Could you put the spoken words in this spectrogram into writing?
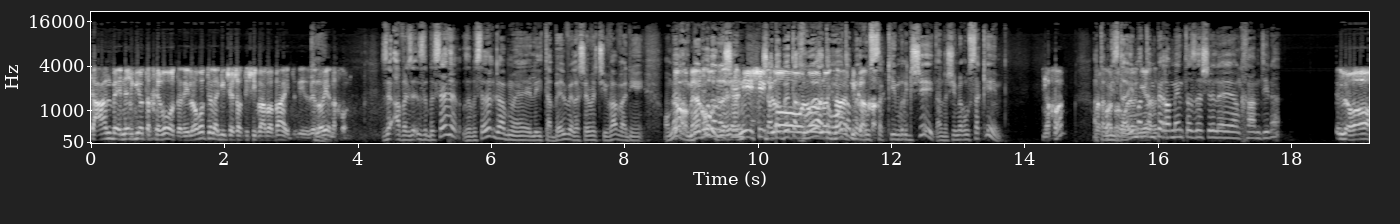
טען באנרגיות אחרות. אני לא רוצה להגיד שישבתי שבעה בבית, כי זה כן. לא יהיה נכון. זה, אבל זה, זה בסדר, זה בסדר גם uh, להתאבל ולשבת שבעה, ואני אומר, לא, הרבה מאוד אנשים, אני אישית שאתה לא- בטח לא- רואה, לא אתה רואה אותם ככה. מרוסקים רגשית, אנשים מרוסקים. נכון? אתה נכון, מזדהה עם אני- הטמפרמנט הזה של הלכה המדינה? לא,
